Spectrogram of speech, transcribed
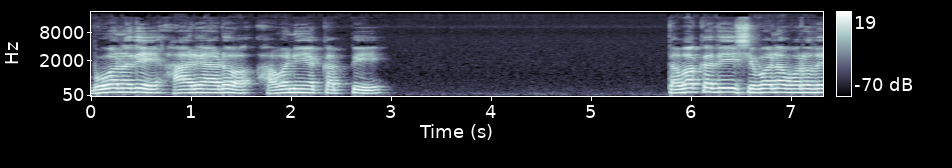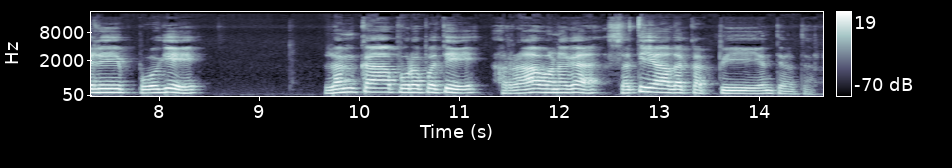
ಭುವನದಿ ಹಾರ್ಯಾಡೋ ಹವನಿಯ ಕಪ್ಪಿ ತವಕದಿ ಶಿವನ ವರದಲ್ಲಿ ಪೋಗಿ ಲಂಕಾಪುರಪತಿ ರಾವಣಗ ಸತಿಯಾದ ಕಪ್ಪಿ ಅಂತ ಹೇಳ್ತಾರೆ.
